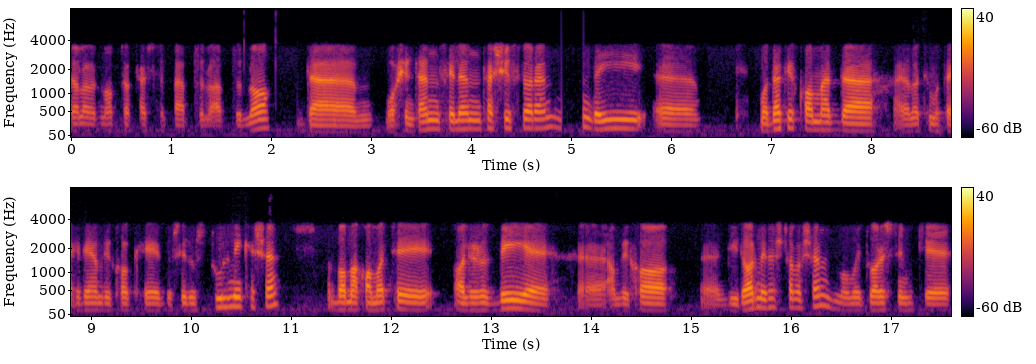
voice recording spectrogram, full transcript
جلال ماب دکتر عبدالله عبدالله در واشنگتن فعلا تشریف دارن. در مدت اقامت در ایالات متحده امریکا که دو سه روز طول می‌کشه با مقامات عالی رتبه امریکا دیدار می داشته باشن. امیدوار هستیم که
